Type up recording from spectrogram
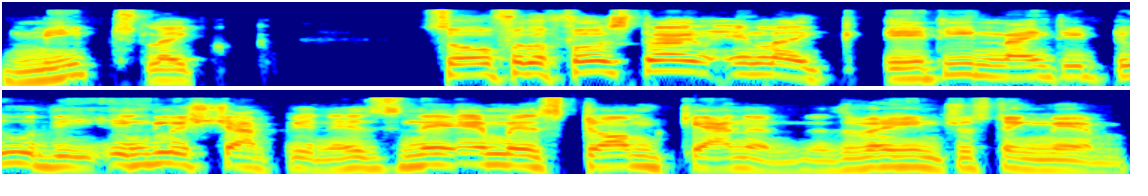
meet. Like, so for the first time in like 1892, the English champion, his name is Tom Cannon. It's a very interesting name.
